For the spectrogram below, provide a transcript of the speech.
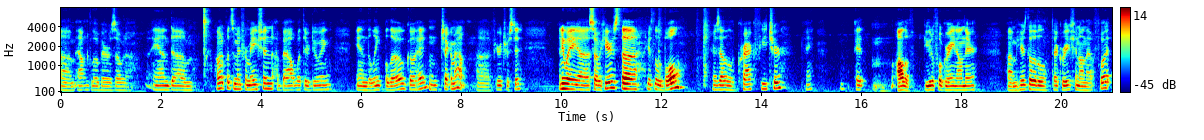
um, out in Globe, Arizona. And um, I'm going to put some information about what they're doing in the link below. Go ahead and check them out uh, if you're interested. Anyway, uh, so here's the here's the little bowl. There's that little crack feature. Okay, it olive beautiful grain on there. Um, here's the little decoration on that foot.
